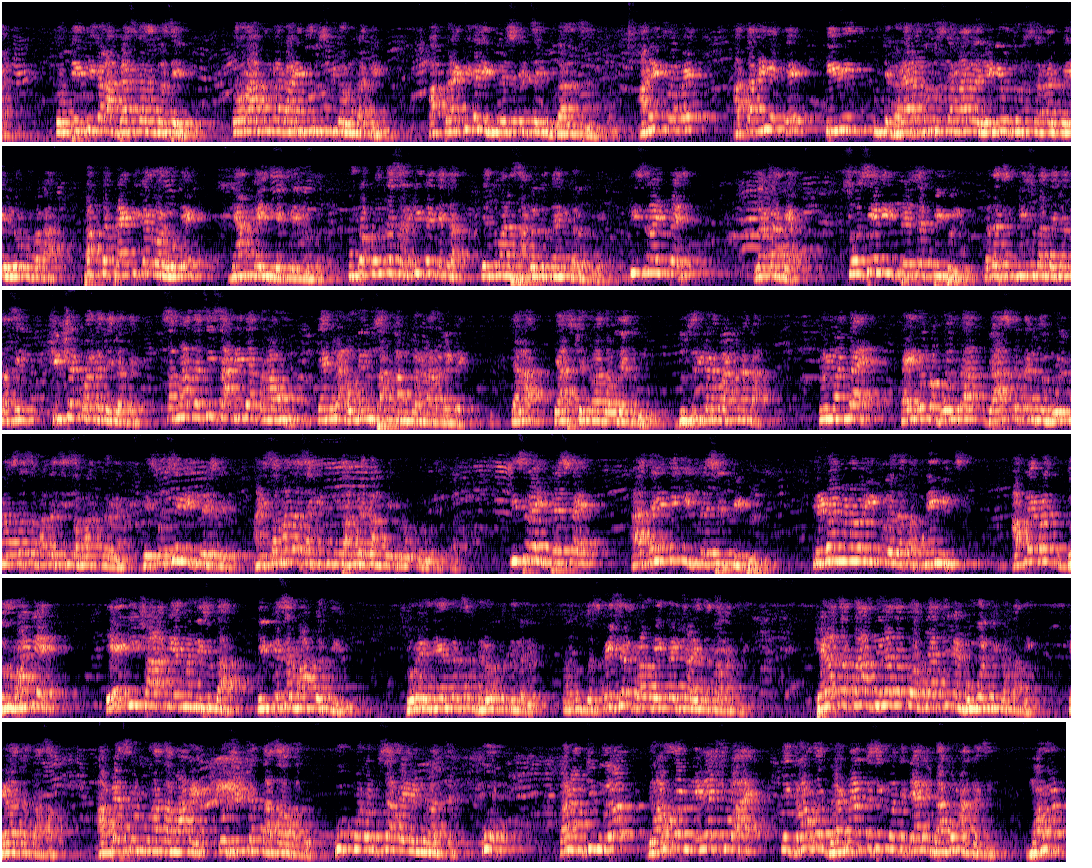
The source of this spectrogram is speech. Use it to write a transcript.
तो टेक्निकल अभ्यास करत बसेल तर हा मुलगा गाडी दुरुस्ती करून टाकेल. हा प्रॅक्टिकल इंटरेस्टेडचं एक उदाहरण सांगितलं अनेक लोक आहेत आता नाही येत ते टीव्ही तुमचे घड्याळ दुरुस्त करणारे रेडिओ दुरुस्त करणारे पहिले लोक बघा. फक्त प्रॅक्टिकलवर होते ज्ञान काहीच घेतले नव्हतं कुठं कोणतं सर्किट आहे त्याच्यात ते तुम्हाला सांगत होते आणि करत होते. तिसरा इंटरेस्ट लक्षात घ्या. सोशियली इंटरेस्टेड पीपल कदाचित मी सुद्धा त्याच्यात असेल शिक्षक वर्ग त्याच्यात आहे. समाजाशी सानिध्यात राहून त्यांच्या आवडीनुसार काम करणारा गट आहे. त्याला त्याच क्षेत्रात जाऊ द्या तुम्ही. दुसरीकडे पाठवू नका. तुम्ही म्हणताय काही लोक बोलतात जास्त त्यांचं बोलणं असतं समाजाशी संवाद करणं. हे सोशल इंटरेस्ट आहे. आणि समाजासाठी तुम्ही चांगलं काम ते लोक करू शकता तिसरा इंटरेस्ट आहे अथलेटिक इंटरेस्टेड पीपल क्रीडांगणावर ही मुलं जातात नेहमीच. आपल्याकडे दुर्भाग्य आहे. एक ही शाळा केज सुद्धा सुद्धा तिरकेसर माफ करतील. थोडे नेरकर सर घडवत होते मध्ये पण तुमचं स्पेशल ग्राउंड एकाही शाळेचा चालत नाही. खेळाचा तास दिला जातो त्याचे काय भूगोल शिकवतात ते. खेळाच्या तासात. अभ्यासक्रम कुणाचा माग आहे तो शिक्षक तासावर जातो. खूप मोठं नुकसान व्हायला मुलांचं. खूप. कारण आमची मुलं ग्राउंडवर नेल्याशिवाय ते ग्राउंडवर घडणार कसे किंवा ते टॅलेंट दाखवणार कसे म्हणून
